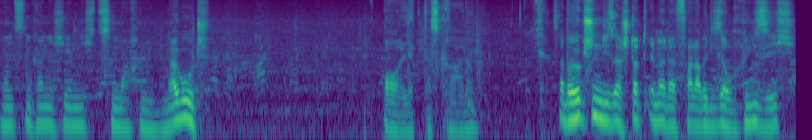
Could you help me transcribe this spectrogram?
Ansonsten kann ich hier nichts machen. Na gut. Boah, leckt das gerade. Ist aber wirklich in dieser Stadt immer der Fall, aber die ist auch riesig.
